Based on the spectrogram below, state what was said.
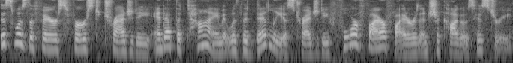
This was the fair's first tragedy, and at the time it was the deadliest tragedy for firefighters in Chicago's history.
